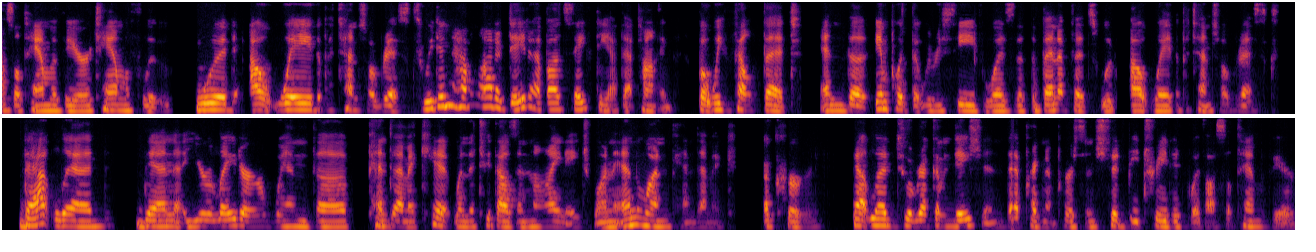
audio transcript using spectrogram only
oseltamivir, Tamiflu would outweigh the potential risks. We didn't have a lot of data about safety at that time, but we felt that, and the input that we received was that the benefits would outweigh the potential risks. That led then a year later, when the pandemic hit, when the 2009 H1N1 pandemic occurred, that led to a recommendation that pregnant persons should be treated with oseltamivir,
